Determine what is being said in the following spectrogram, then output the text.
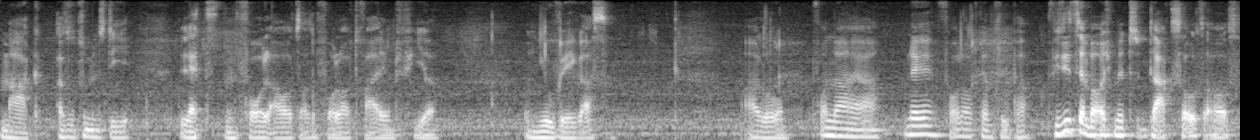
mag. Also zumindest die letzten Fallouts, also Fallout 3 und 4 und New Vegas. Also von daher, nee, Fallout ganz super. Wie sieht es denn bei euch mit Dark Souls aus?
